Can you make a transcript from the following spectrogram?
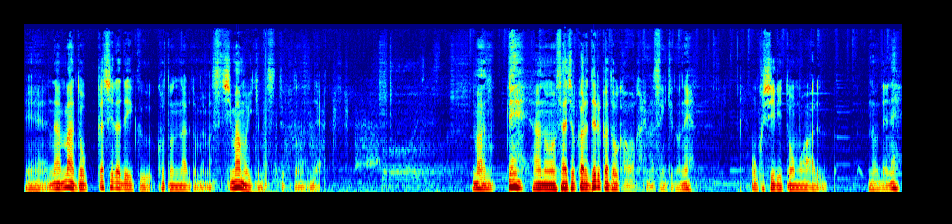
えーな、まあ、どっかしらで行くことになると思います。島も行きますってことなんで。まあ、ね、あの、最初から出るかどうかはわかりませんけどね。奥尻島もあるのでね。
